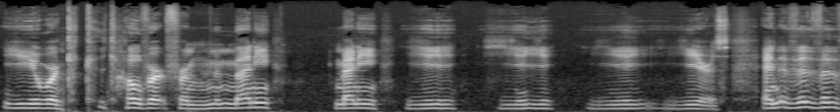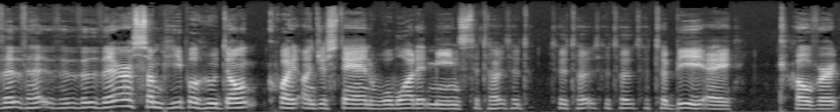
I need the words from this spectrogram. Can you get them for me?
you were covert for many, many ye- ye- ye- years, and the, the, the, the, the, there are some people who don't quite understand what it means to, to, to, to, to, to, to be a covert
